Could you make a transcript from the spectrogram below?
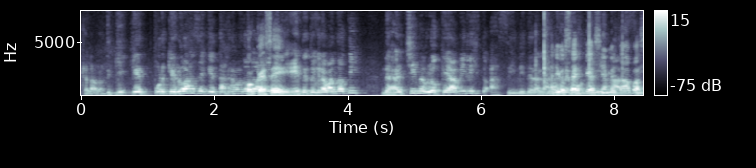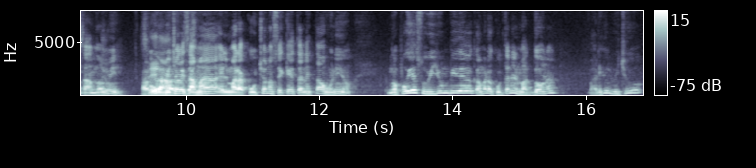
Claro. ¿Qué, qué, por qué lo haces? Que estás grabando Porque otra vez? sí. Eh, te estoy grabando a ti. Deja el chisme, bloquea mi listo. Así, literalmente. ¿sabes qué? Así me estaba pasando a mí. Ah, Con un bicho que se llama el maracucho no sé qué, está en Estados Unidos. No podía subir yo un video de cámara oculta en el McDonald's. Marico, el bicho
